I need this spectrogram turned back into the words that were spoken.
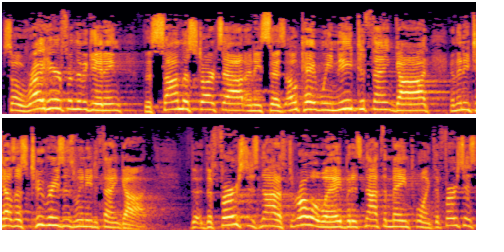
So, right here from the beginning, the psalmist starts out and he says, Okay, we need to thank God. And then he tells us two reasons we need to thank God. The, the first is not a throwaway, but it's not the main point. The first is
